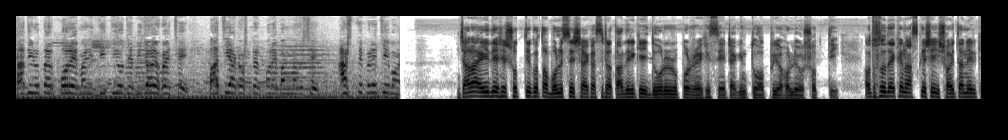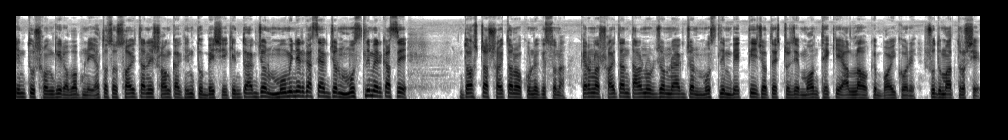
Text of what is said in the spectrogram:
স্বাধীনতার পরে মানে দ্বিতীয় যে বিজয় হয়েছে, পাঁচই আগস্টের পরে বাংলাদেশে আসতে পেরেছি এবং যারা এই দেশে সত্যি কথা বলেছে, শেখ হাসিনা তাদেরকে এই দৌড়ের উপর রেখেছে, এটা কিন্তু অপ্রিয় হলেও সত্যি। অথচ দেখেন, আজকে সেই শয়তানের কিন্তু সঙ্গীর অভাব নেই, অথচ শয়তানের সংখ্যা কিন্তু বেশি। কিন্তু একজন মুমিনের কাছে, একজন মুসলিমের কাছে দশটা শয়তানও কোনো কিছু না। কেননা শয়তান তাড়ানোর জন্য একজন মুসলিম ব্যক্তিই যথেষ্ট যে মন থেকে আল্লাহকে ভয় করে, শুধুমাত্র সে।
